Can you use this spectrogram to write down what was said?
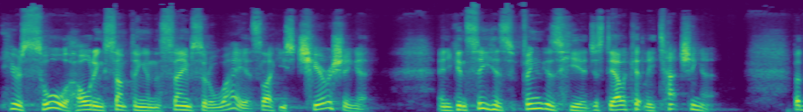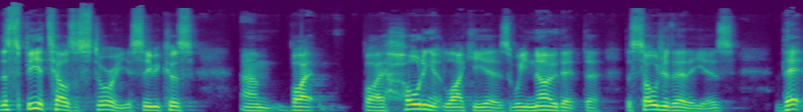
here is Saul holding something in the same sort of way. It's like he's cherishing it. And you can see his fingers here just delicately touching it. But the spear tells a story, you see, because um, by, by holding it like he is, we know that the, the soldier that he is that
